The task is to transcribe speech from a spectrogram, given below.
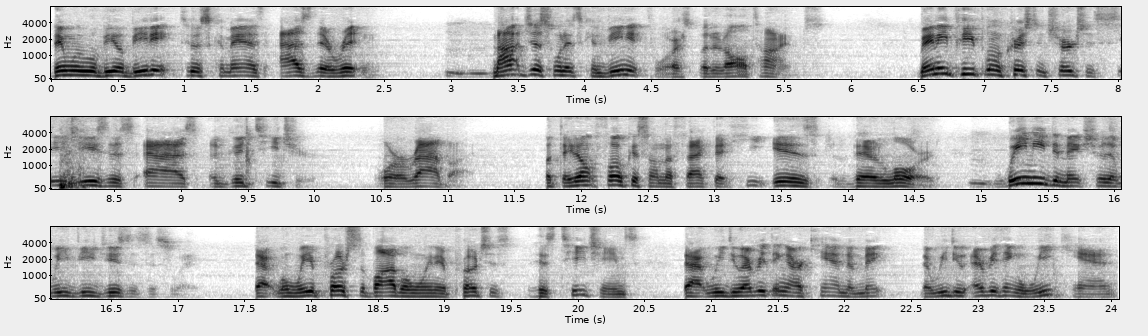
then we will be obedient to his commands as they're written, mm-hmm. not just when it's convenient for us, but at all times. Many people in Christian churches see Jesus as a good teacher or a rabbi, but they don't focus on the fact that he is their Lord. Mm-hmm. We need to make sure that we view Jesus this way. That when we approach the Bible, when we approach his, his teachings, that we do everything our can to make that we do everything we can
